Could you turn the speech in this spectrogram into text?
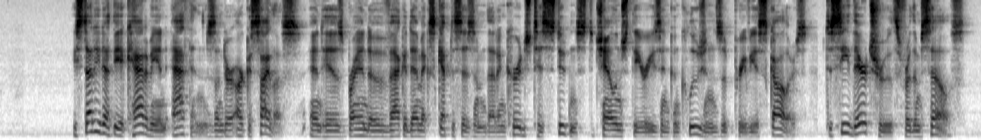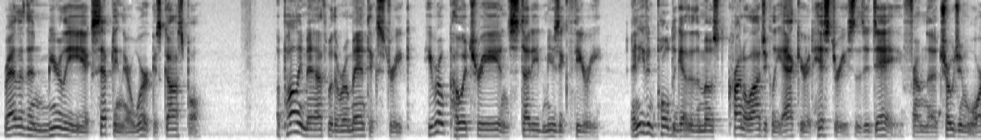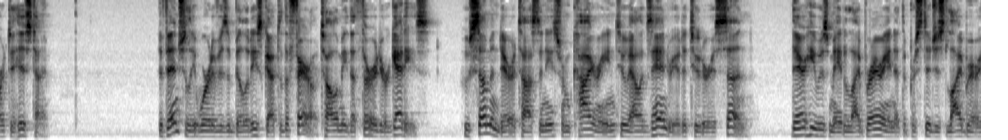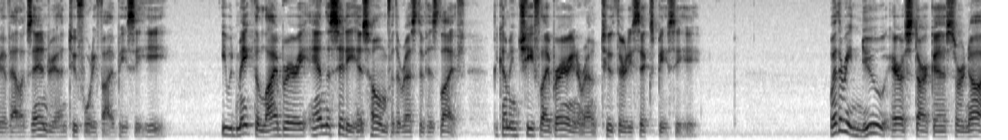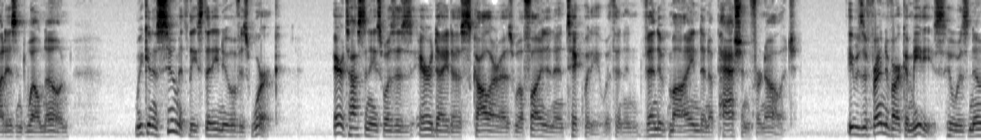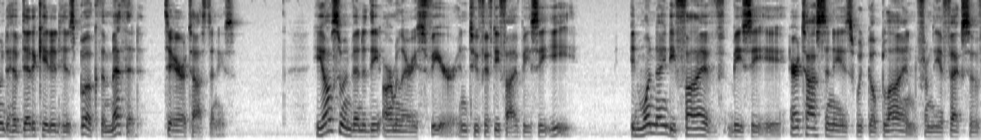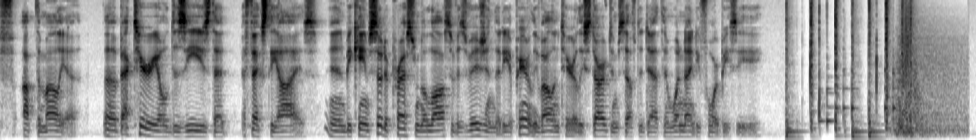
He studied at the academy in Athens under Arcesilaus and his brand of academic skepticism that encouraged his students to challenge theories and conclusions of previous scholars, to see their truths for themselves, rather than merely accepting their work as gospel. A polymath with a romantic streak, he wrote poetry and studied music theory, and even pulled together the most chronologically accurate histories of the day from the Trojan War to his time. Eventually, word of his abilities got to the pharaoh, Ptolemy III Euergetes, who summoned Eratosthenes from Cyrene to Alexandria to tutor his son. There he was made a librarian at the prestigious Library of Alexandria in 245 BCE. He would make the library and the city his home for the rest of his life, becoming chief librarian around 236 BCE. Whether he knew Aristarchus or not isn't well known. We can assume at least that he knew of his work. Eratosthenes was as erudite a scholar as we'll find in antiquity, with an inventive mind and a passion for knowledge. He was a friend of Archimedes, who was known to have dedicated his book, The Method, to Eratosthenes. He also invented the armillary sphere in 255 BCE. In 195 BCE, Eratosthenes would go blind from the effects of ophthalmia, a bacterial disease that affects the eyes, and became so depressed from the loss of his vision that he apparently voluntarily starved himself to death in 194 BCE.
